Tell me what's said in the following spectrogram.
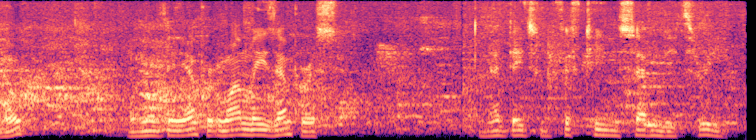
Nope. One of the emperor, Wanli's empress. And that dates from 1573.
